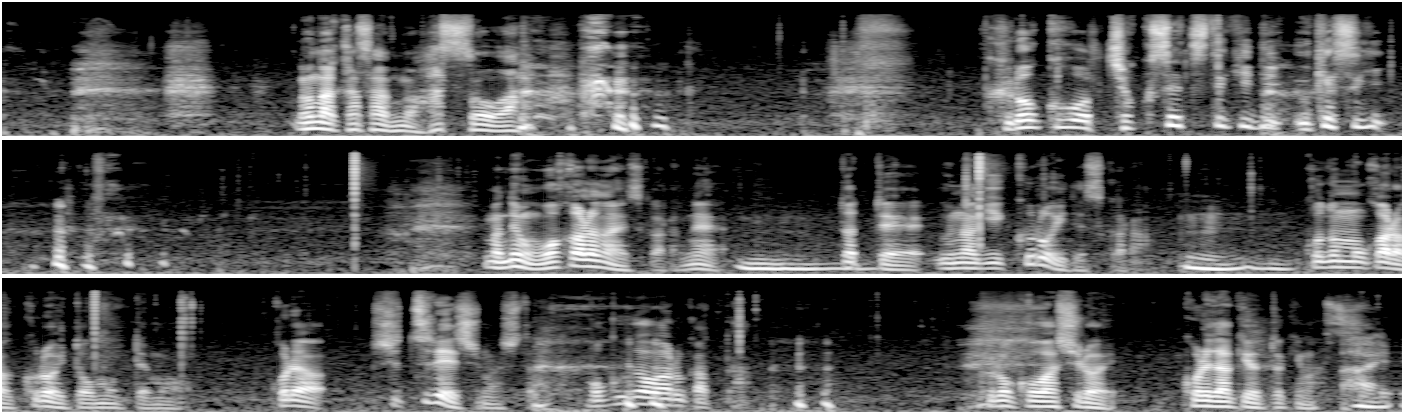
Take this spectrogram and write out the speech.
野中さんの発想は。黒子を直接的に受けすぎ。まあでも分からないですからね。うん。だってうなぎ黒いですから。うんうん。子供から黒いと思ってもこれは失礼しました。僕が悪かった。黒子は白い。これだけ言っときます、はい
